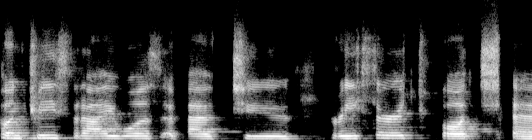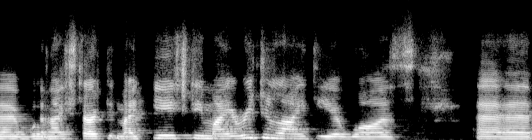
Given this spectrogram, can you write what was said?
countries that i was about to research but uh, when i started my phd my original idea was uh,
